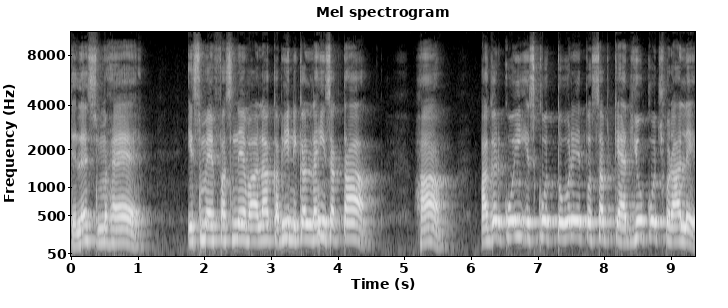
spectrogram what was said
तिलस्म है। इसमें फंसने वाला कभी निकल नहीं सकता। हाँ अगर कोई इसको तोड़े तो सब कैदियों को छुड़ा ले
